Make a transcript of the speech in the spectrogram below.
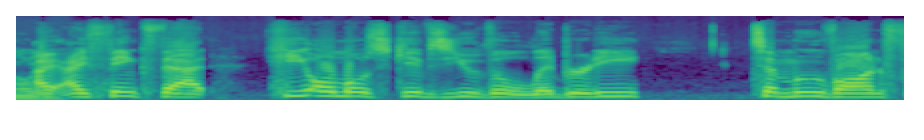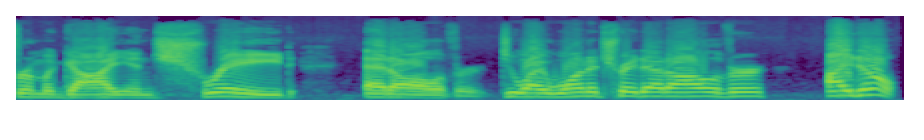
Oh, yeah. I, I think that he almost gives you the liberty to move on from a guy and trade Ed Oliver. Do I want to trade Ed Oliver? I don't.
